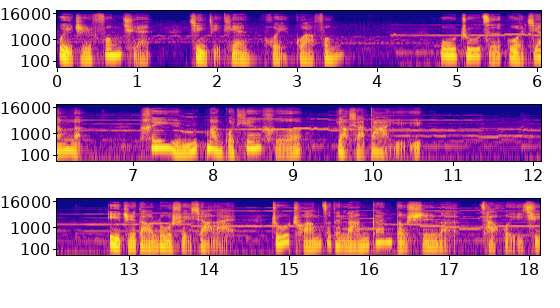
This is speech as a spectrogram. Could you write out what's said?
谓之风圈。近几天会刮风。乌珠子过江了，黑云漫过天河，要下大雨。一直到露水下来，竹床子的栏杆都湿了，才回去。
